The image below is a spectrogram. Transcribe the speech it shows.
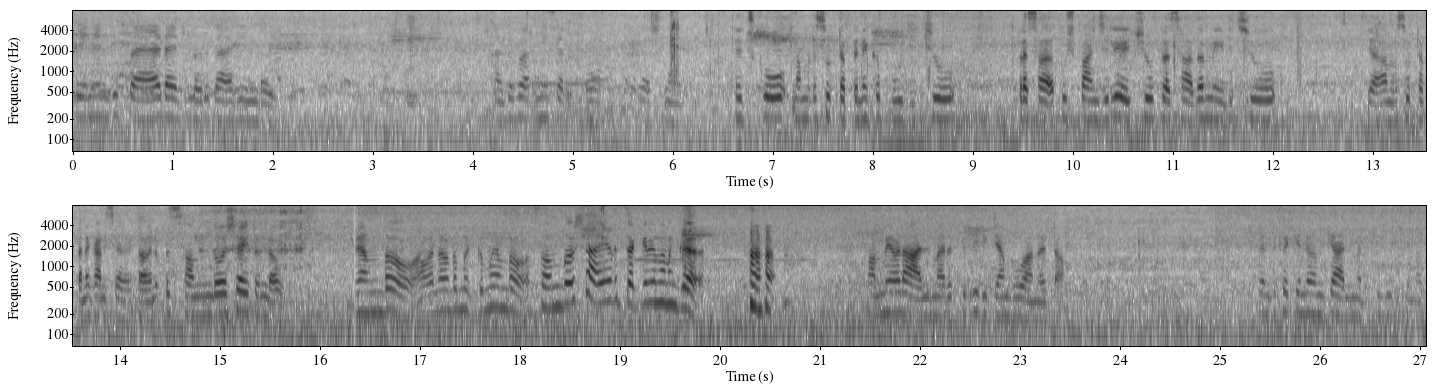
പിന്നെ എനിക്ക് സാഡായിട്ടുള്ള ഒരു കാര്യം ഉണ്ടായി. അത് പറഞ്ഞ് ചിലപ്പോൾ പ്രശ്നമാകും ലെറ്റ്സ് നമ്മുടെ സുട്ടപ്പനൊക്കെ പൂജിച്ചു. പ്രസാ പുഷ്പാഞ്ജലി കഴിച്ചു പ്രസാദം മേടിച്ചു. ഞാൻ നമ്മുടെ സുട്ടപ്പനെ കാണിച്ചു തരാം കേട്ടോ. അവനിപ്പോൾ സന്തോഷമായിട്ടുണ്ടാവും കണ്ടോ? അവനവിടെ നിൽക്കുന്നത് കണ്ടോ? സന്തോഷമായ ചക്കരി നിനക്ക്. മമ്മി അവിടെ ആൽമരത്തിൽ ഇരിക്കാൻ പോവാണ് കേട്ടോ. രണ്ട് സെക്കൻഡ് നമുക്ക് ആൽമരത്തിൽ ഇരിക്കണം.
